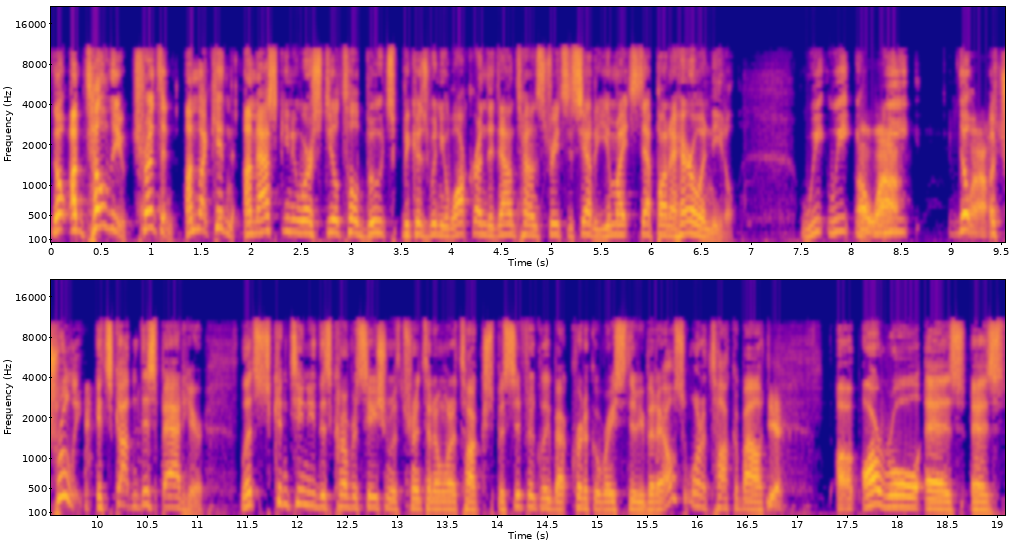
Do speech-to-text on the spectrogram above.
No, I'm telling you, Trenton, I'm not kidding. I'm asking you to wear steel toed boots because when you walk around the downtown streets of Seattle, you might step on a heroin needle. We, we, oh, wow. we, no, wow. uh, truly, it's gotten this bad here. Let's continue this conversation with Trenton. I want to talk specifically about critical race theory, but I also want to talk about yeah. uh, our role as as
